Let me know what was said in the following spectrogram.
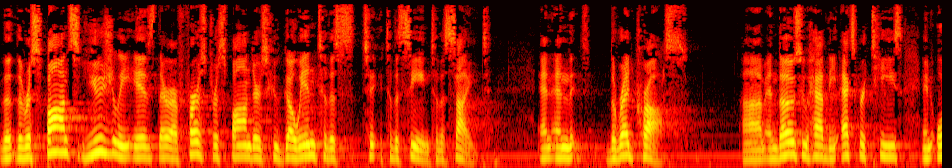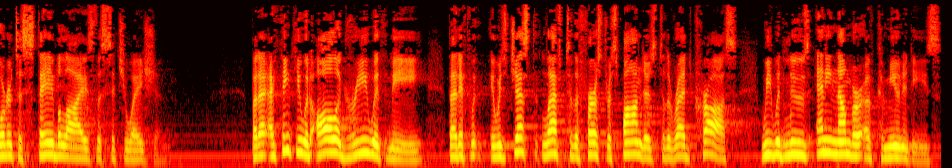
the, the response usually is there are first responders who go into the, to, to the scene, to the site, and, and the Red Cross, um, and those who have the expertise in order to stabilize the situation. But I, I think you would all agree with me that if it was just left to the first responders, to the Red Cross, we would lose any number of communities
